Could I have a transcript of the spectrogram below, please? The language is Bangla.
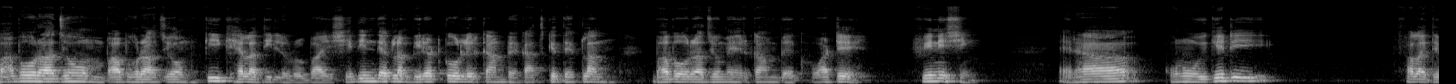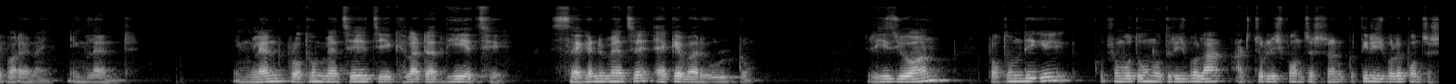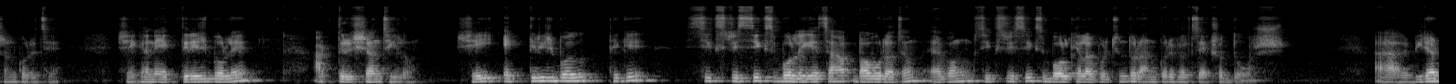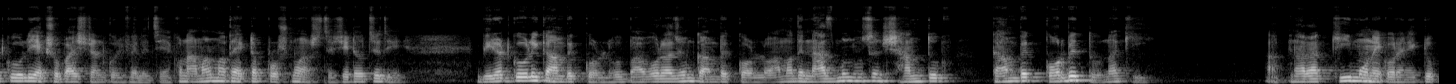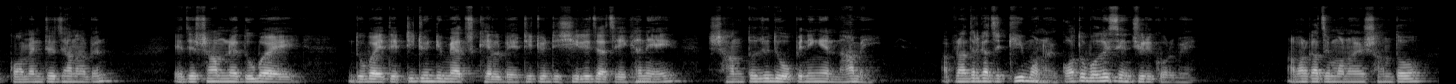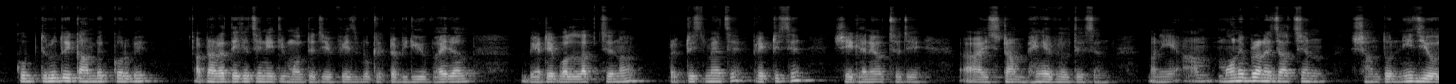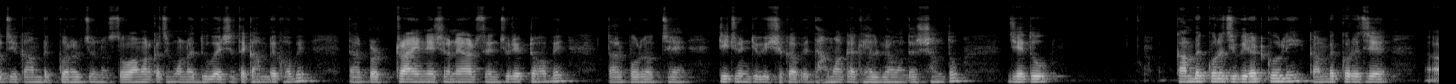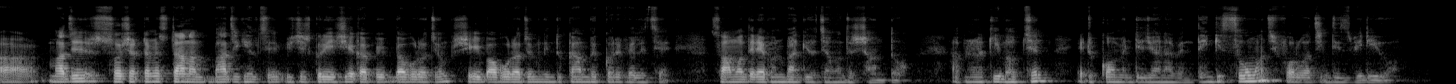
বাবর আজম বাবর আজম কী খেলা দিল রে ভাই? সেদিন দেখলাম বিরাট কোহলির কামব্যাক আজকে দেখলাম বাবর আজমের কামব্যাক হোয়াটে ফিনিশিং এরা কোনো উইকেটই ফালাইতে পারে নাই ইংল্যান্ড। ইংল্যান্ড প্রথম ম্যাচে যে খেলাটা দিয়েছে সেকেন্ড ম্যাচে একেবারে উল্টো। রিজওয়ান প্রথম দিকে খুব সম্ভবত উনত্রিশ বলে আটচল্লিশ, পঞ্চাশ রান তিরিশ বলে পঞ্চাশ রান করেছে। সেখানে একত্রিশ বলে আটত্রিশ রান ছিল। সেই একত্রিশ বল থেকে সিক্সটি সিক্স বলে গেছে বাবুর আজম এবং সিক্সটি সিক্স বল খেলা পর্যন্ত রান করে ফেলছে একশো দশ। আর বিরাট কোহলি একশো বাইশ রান করে ফেলেছে। এখন আমার মাথায় একটা প্রশ্ন আসছে, সেটা হচ্ছে যে বিরাট কোহলি কামব্যাক করল বাবর আজম কামব্যাক করল, আমাদের নাজমুল হোসেন শান্ত কামব্যাক করবে তো নাকি? আপনারা কি মনে করেন, একটু কমেন্টে জানাবেন। এদের সামনে দুবাই, দুবাইতে টি টোয়েন্টি ম্যাচ খেলবে টি টোয়েন্টি সিরিজ আছে, এখানে শান্ত যদি ওপেনিংয়ে নামে, আপনাদের কাছে কি মনে হয়? কত বলে সেঞ্চুরি করবে? আমার কাছে মনে হয় শান্ত খুব দ্রুতই কামব্যাক করবে। আপনারা দেখেছেন ইতিমধ্যে যে ফেসবুক একটা ভিডিও ভাইরাল ব্যাটে বল লাগছে না প্র্যাকটিস ম্যাচে প্র্যাকটিসে সেখানে হচ্ছে যে স্টাম্প ভেঙে ফেলতেছেন। মানে মনে প্রাণে যাচ্ছেন শান্ত নিজেও যে কামব্যাক করার জন্য। সো আমার কাছে মনে হয় দুবাইয়ের সাথে কামব্যাক হবে। তারপর ট্রাই নেশনে আর সেঞ্চুরি একটা হবে। তারপর হচ্ছে টি টোয়েন্টি বিশ্বকাপে ধামাকা খেলবে আমাদের শান্ত। যেহেতু কামব্যাক করেছে বিরাট কোহলি কামব্যাক করেছে মাঝে ছয় সাতটা ম্যাচ টানা বাজি খেলছে। বিশেষ করে এশিয়া কাপে বাবর আজম। সেই বাবর আজম কিন্তু কামব্যাক করে ফেলেছে। সো আমাদের এখন বাকি হচ্ছে আমাদের শান্ত। আপনারা কী ভাবছেন? একটু কমেন্টে জানাবেন। Thank you so much for watching this video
